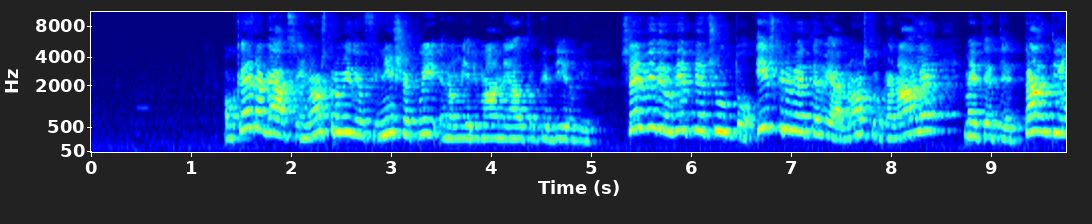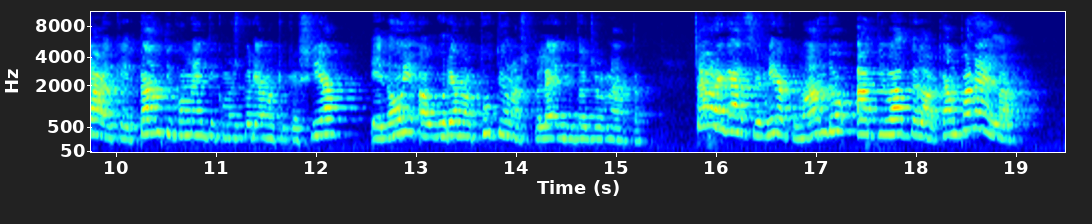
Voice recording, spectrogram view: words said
Ok ragazzi, il nostro video finisce qui e non mi rimane altro che dirvi. Se il video vi è piaciuto iscrivetevi al nostro canale, mettete tanti like e tanti commenti come speriamo che sia e noi auguriamo a tutti una splendida giornata. Ciao ragazzi e mi raccomando attivate la campanella!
